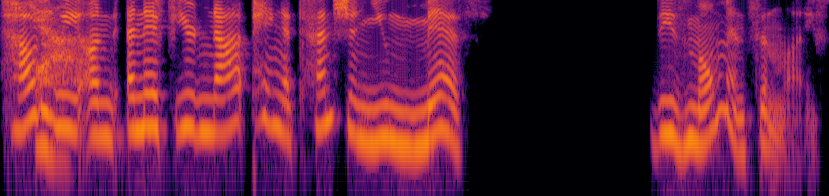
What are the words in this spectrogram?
How do we un and if you're not paying attention, you miss these moments in life,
